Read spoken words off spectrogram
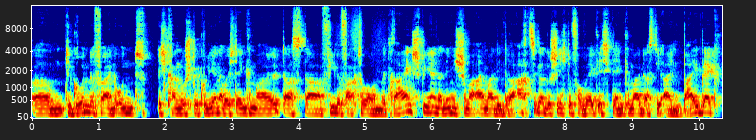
Ähm, die Gründe für ein und, ich kann nur spekulieren, aber ich denke mal, dass da viele Faktoren mit reinspielen. Da nehme ich schon mal einmal die 380er Geschichte vorweg. Ich denke mal, dass die ein Buyback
